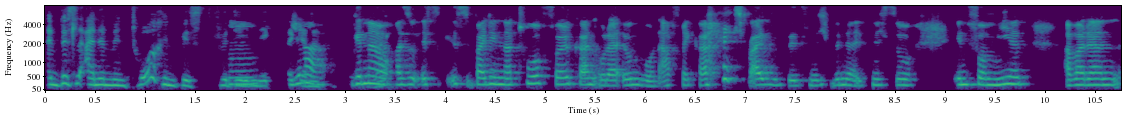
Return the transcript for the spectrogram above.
ein bisschen eine Mentorin bist für die mhm. nächste ja. Generation. Genau, also es ist bei den Naturvölkern oder irgendwo in Afrika, ich weiß es jetzt nicht, bin ja jetzt nicht so informiert, aber dann,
